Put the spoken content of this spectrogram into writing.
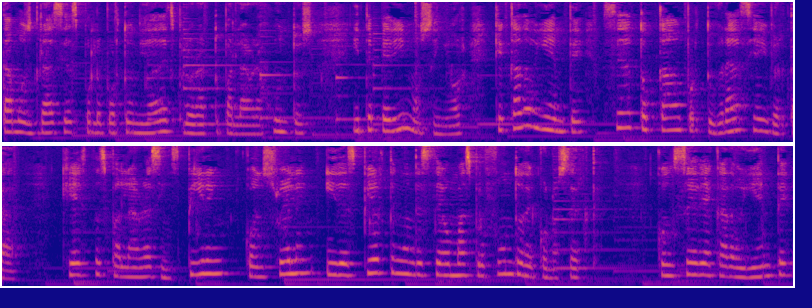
Damos gracias por la oportunidad de explorar tu palabra juntos y te pedimos, Señor, que cada oyente sea tocado por tu gracia y verdad, que estas palabras inspiren, consuelen y despierten un deseo más profundo de conocerte. Concede a cada oyente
